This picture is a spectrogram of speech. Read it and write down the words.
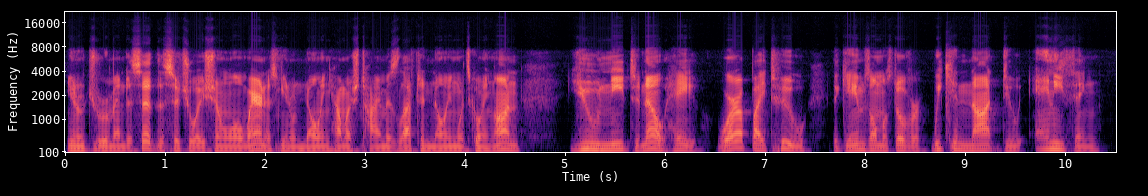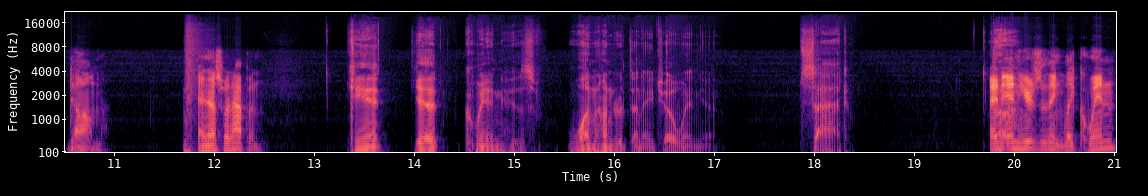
you know Drew Remenda said, the situational awareness, you know, knowing how much time is left and knowing what's going on, you need to know, hey, we're up by two, the game's almost over. We cannot do anything dumb, and that's what happened. Can't get Quinn his 100th NHL win yet. Sad. And Ugh. and here's the thing, like Quinn,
